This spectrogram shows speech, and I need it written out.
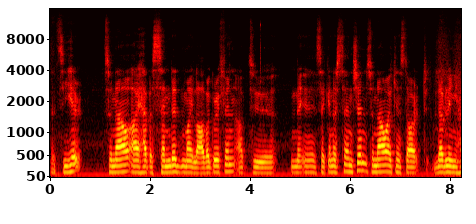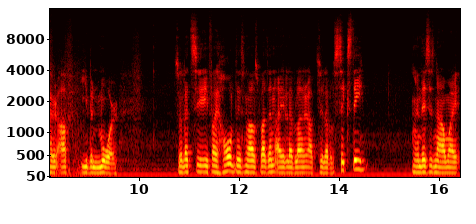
Let's see here so now I have ascended my lava griffin up to uh, second ascension. So now I can start leveling her up even more. So let's see if I hold this mouse button I level her up to level 60. And this is now my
